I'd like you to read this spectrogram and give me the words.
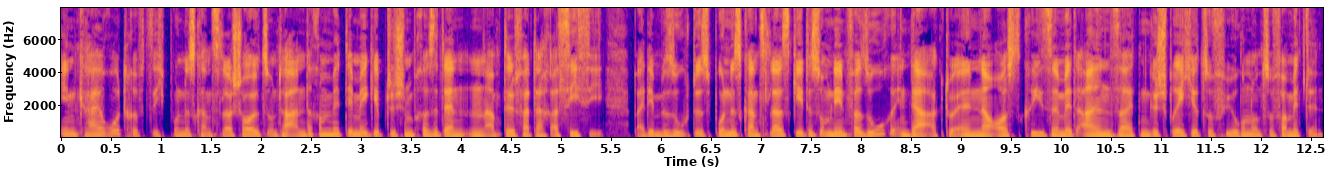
In Kairo trifft sich Bundeskanzler Scholz unter anderem mit dem ägyptischen Präsidenten Abdel Fattah al-Sisi. Bei dem Besuch des Bundeskanzlers geht es um den Versuch, in der aktuellen Nahostkrise mit allen Seiten Gespräche zu führen und zu vermitteln.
